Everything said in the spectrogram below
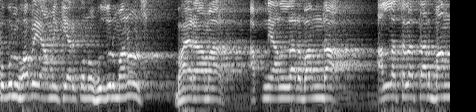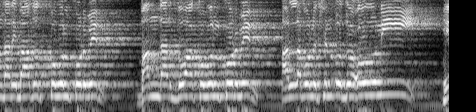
কবুল হবে, আমি কি আর কোনো হুজুর মানুষ? ভাইরা আমার, আপনি আল্লাহর বান্দা। আল্লাহ তালা তার বান্দার ইবাদত কবুল করবেন, বান্দার দোয়া কবুল করবেন। আল্লাহ বলেছেন, উদউনি হে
